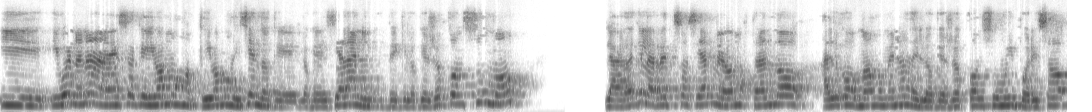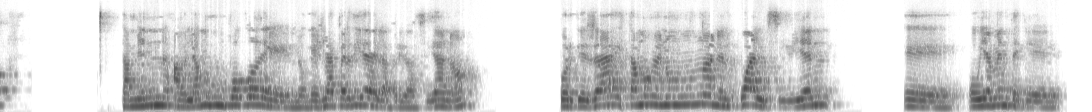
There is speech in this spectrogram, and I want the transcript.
Y, bueno, nada, eso que íbamos, que íbamos diciendo, que lo que decía Dani, de que lo que yo consumo, la verdad que la red social me va mostrando algo más o menos de lo que yo consumo y por eso también hablamos un poco de lo que es la pérdida de la privacidad, ¿no? Porque ya estamos en un mundo en el cual, si bien eh, obviamente que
